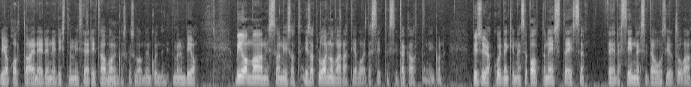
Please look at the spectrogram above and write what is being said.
biopolttoaineiden edistämiseen eri tavoin, mm. koska Suomi on kuitenkin tämmöinen bio, biomaa, missä on isot, isot luonnonvarat ja voitaisiin sitten sitä kautta niin kuin pysyä kuitenkin näissä polttonesteissä, tehdä sinne sitä uusiutuvaa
